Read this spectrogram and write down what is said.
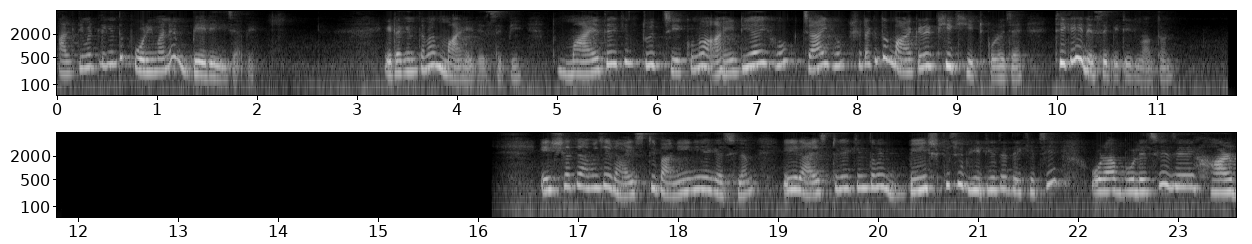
আলটিমেটলি কিন্তু পরিমাণে বেড়েই যাবে। এটা কিন্তু আমার মায়ের রেসিপি তো মায়েদের কিন্তু যে কোনো আইডিয়াই হোক, যাই হোক, সেটা কিন্তু মার্কেটে ঠিক হিট করে যায়। ঠিক এই রেসিপিটির মতন। এর সাথে আমি যে রাইসটি বানিয়ে নিয়ে গেছিলাম, এই রাইসটিকে কিন্তু আমি বেশ কিছু ভিডিওতে দেখেছি। ওরা বলেছে যে হার্ব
